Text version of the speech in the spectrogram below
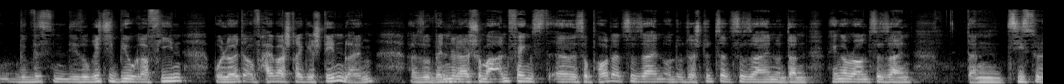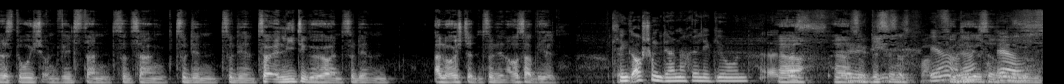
wir wissen die so richtig Biografien, wo Leute auf halber Strecke stehen bleiben. Also wenn du da schon mal anfängst, äh, Supporter zu sein und Unterstützer zu sein und dann Hangaround zu sein, dann ziehst du das durch und willst dann sozusagen zu den, zu den, zur Elite gehören, zu den Erleuchteten, zu den Auserwählten. Klingt auch schon wieder nach Religion. Ja, das- ja, so ein ist bisschen. das quasi. Ja, für ne? die ist das Ja. Religion.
